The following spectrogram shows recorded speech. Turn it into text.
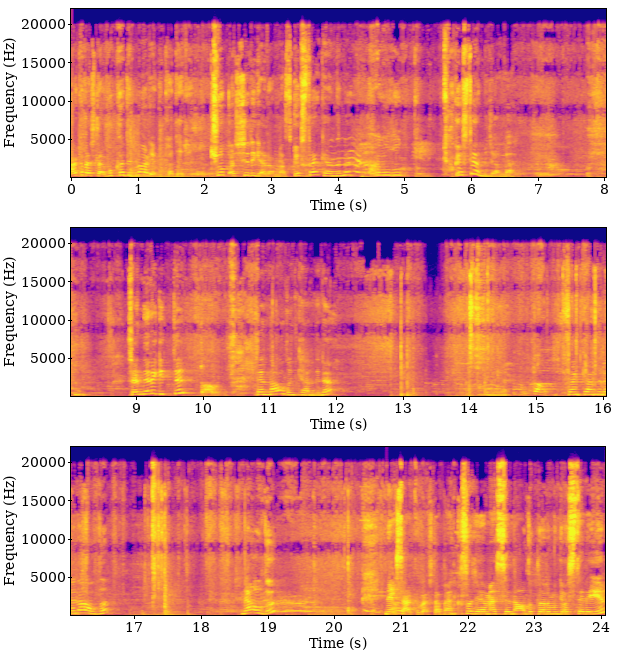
Arkadaşlar bu Kadir var ya bu Kadir. Çok aşırı yaramaz. Göster kendini. Göstermeyeceğim ben. Sen nereye gittin? Sen ne aldın kendine? Sen kendine ne aldın? Ne aldın? Neyse arkadaşlar ben kısaca hemen size aldıklarımı göstereyim.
